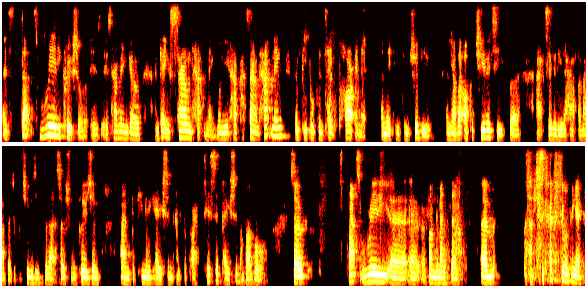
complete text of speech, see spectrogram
It's that's really crucial is, is having go and getting sound happening. When you have sound happening, then people can take part in it and they can contribute. And you have that opportunity for activity to happen, have that opportunity for that social inclusion and for communication and for participation above all. So that's really a, a fundamental thing. Um, I'm just going to do one thing here.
